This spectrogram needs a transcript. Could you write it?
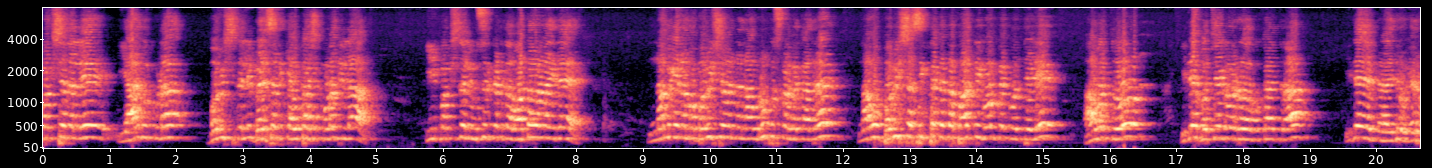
ಪಕ್ಷದಲ್ಲಿ ಯಾರಿಗೂ ಕೂಡ ಭವಿಷ್ಯದಲ್ಲಿ ಬೆಳೆಸೋದಕ್ಕೆ ಅವಕಾಶ ಕೊಡೋದಿಲ್ಲ. ಈ ಪಕ್ಷದಲ್ಲಿ ಉಸಿರು ಕಟ್ಟಿದ ವಾತಾವರಣ ಇದೆ. ನಮಗೆ ನಮ್ಮ ಭವಿಷ್ಯವನ್ನ ನಾವು ರೂಪಿಸ್ಕೊಳ್ಬೇಕಾದ್ರೆ ನಾವು ಭವಿಷ್ಯ ಸಿಗ್ತಕ್ಕಂಥ ಪಾರ್ಟಿಗೆ ಹೋಗ್ಬೇಕು ಅಂತೇಳಿ ಆವತ್ತು ಇದೇ ಬಚ್ಚೇಗೌಡರ ಮುಖಾಂತರ, ಇದೇ, ಇದು, ಯಾರು,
